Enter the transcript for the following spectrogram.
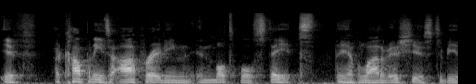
if a company is operating in multiple states, they have a lot of issues to be.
